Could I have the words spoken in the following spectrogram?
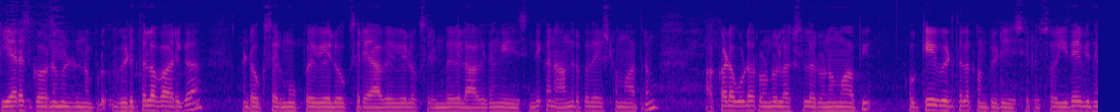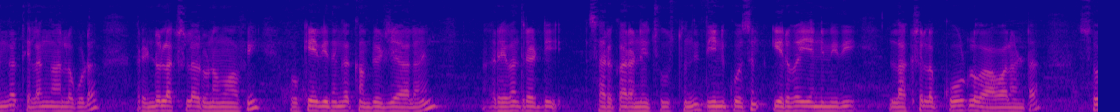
టీఆర్ఎస్ గవర్నమెంట్ ఉన్నప్పుడు విడతల వారిగా అంటే ఒకసారి ముప్పై వేలు ఒకసారి యాభై వేలు ఒకసారి ఎనభై వేలు ఆ విధంగా చేసింది. కానీ ఆంధ్రప్రదేశ్లో మాత్రం అక్కడ కూడా రెండు లక్షల రుణమాఫీ ఒకే విడతలో కంప్లీట్ చేశారు. సో ఇదే విధంగా తెలంగాణలో కూడా రెండు లక్షల రుణమాఫీ ఒకే విధంగా కంప్లీట్ చేయాలని రేవంత్ రెడ్డి సర్కార్ అనేది చూస్తుంది. దీనికోసం ఇరవై ఎనిమిది లక్షల కోట్లు కావాలంట. సో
